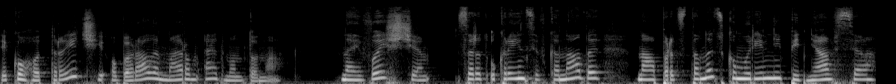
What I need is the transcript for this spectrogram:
якого тричі обирали мером Едмонтона. Найвище Серед українців Канади на представницькому рівні піднявся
